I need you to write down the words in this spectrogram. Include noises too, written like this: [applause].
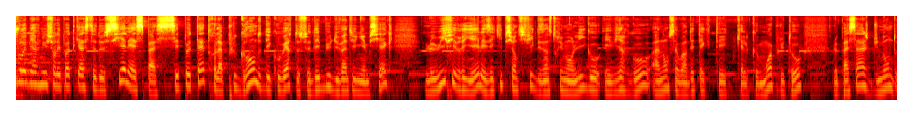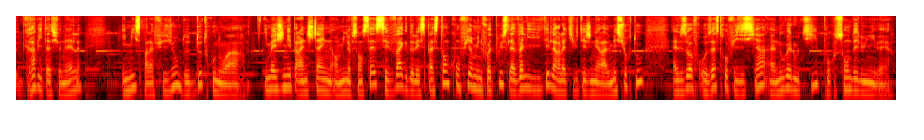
Bonjour et bienvenue sur les podcasts de Ciel et Espace. C'est peut-être la plus grande découverte de ce début du 21e siècle. Le 8 février, les équipes scientifiques des instruments LIGO et Virgo annoncent avoir détecté quelques mois plus tôt le passage d'une onde gravitationnelle émise par la fusion de deux trous noirs. Imaginées par Einstein en 1916, ces vagues de l'espace-temps confirment une fois de plus la validité de la relativité générale, mais surtout, elles offrent aux astrophysiciens un nouvel outil pour sonder l'univers.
